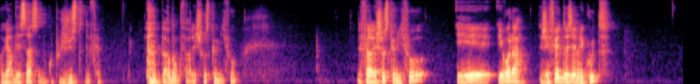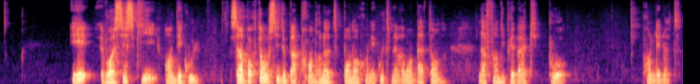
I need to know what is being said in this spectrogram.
regarder ça, c'est beaucoup plus juste de faire, pardon, de faire les choses comme il faut. De faire les choses comme il faut. Et, voilà, j'ai fait une deuxième écoute. Et voici ce qui en découle. C'est important aussi de ne pas prendre note pendant qu'on écoute, mais vraiment d'attendre la fin du playback pour prendre les notes.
